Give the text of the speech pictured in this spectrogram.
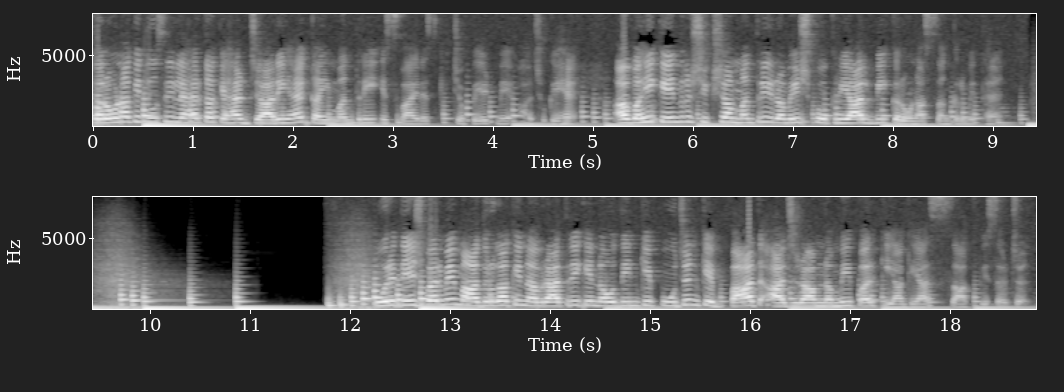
कोरोना की दूसरी लहर का कहर जारी है। कई मंत्री इस वायरस की चपेट में आ चुके हैं। अब वही केंद्र शिक्षा मंत्री रमेश पोखरियाल भी कोरोना संक्रमित हैं। पूरे देश भर में माँ दुर्गा के नवरात्रि के नौ दिन के पूजन के बाद आज रामनवमी पर किया गया साख विसर्जन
